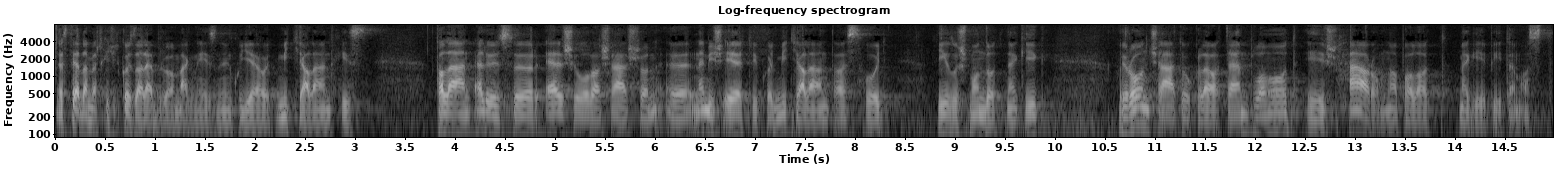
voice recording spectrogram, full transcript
Ezt érdemes kicsit közelebbről megnéznünk, ugye, hogy mit jelent, hisz talán először, első olvasáson nem is értjük, hogy mit jelent az, hogy Jézus mondott nekik, hogy roncsátok le a templomot, és három nap alatt megépítem azt.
